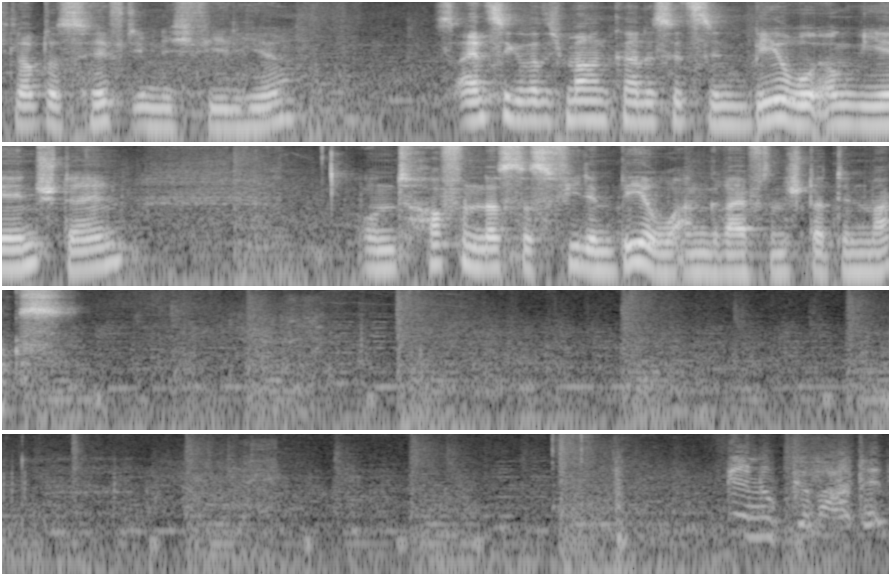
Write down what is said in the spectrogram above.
Ich glaube, das hilft ihm nicht viel hier. Das Einzige, was ich machen kann, ist jetzt den Bero irgendwie hier hinstellen und hoffen, dass das Vieh den Bero angreift, anstatt den Max. Genug gewartet.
